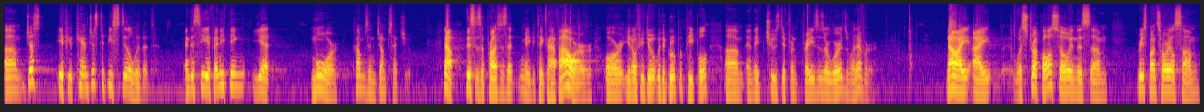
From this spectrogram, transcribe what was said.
um, just if you can, just to be still with it and to see if anything yet more comes and jumps at you. Now, this is a process that maybe takes a half hour, or, or you know, if you do it with a group of people um, and they choose different phrases or words, whatever. Now, I, I was struck also in this um, responsorial psalm,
